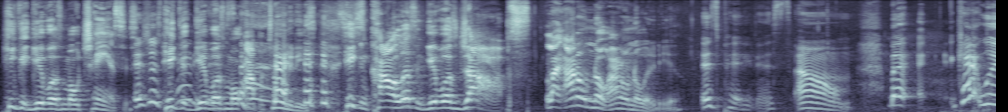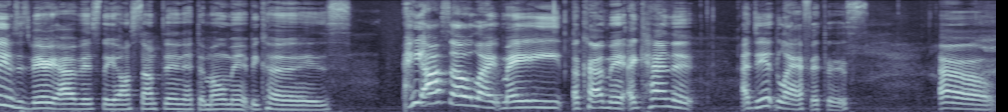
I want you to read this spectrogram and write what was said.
he could give us more chances. It's just he could give us more opportunities. he can call us and give us jobs. Like I don't know. I don't know what it is. it's pettiness. Um, but Katt Williams is very obviously on something at the moment because he also like made a comment. I kind of, I did laugh at this. Um,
